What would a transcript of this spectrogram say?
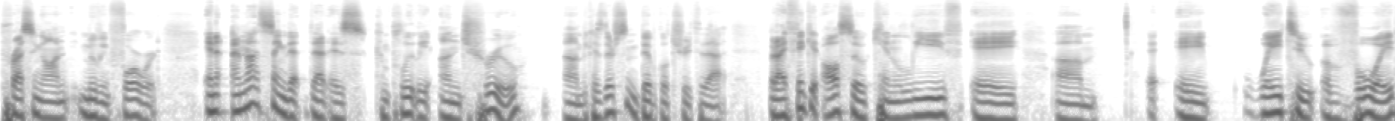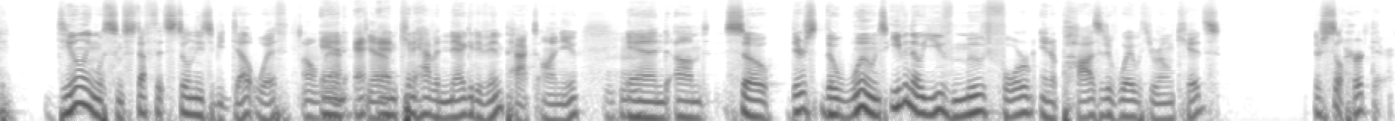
pressing on moving forward. And I'm not saying that that is completely untrue um, because there's some biblical truth to that. But I think it also can leave a, um, a, way to avoid dealing with some stuff that still needs to be dealt with Oh and, and, yeah. and can have a negative impact on you. Mhm. And um, so there's the wounds, even though you've moved forward in a positive way with your own kids, there's still hurt there.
